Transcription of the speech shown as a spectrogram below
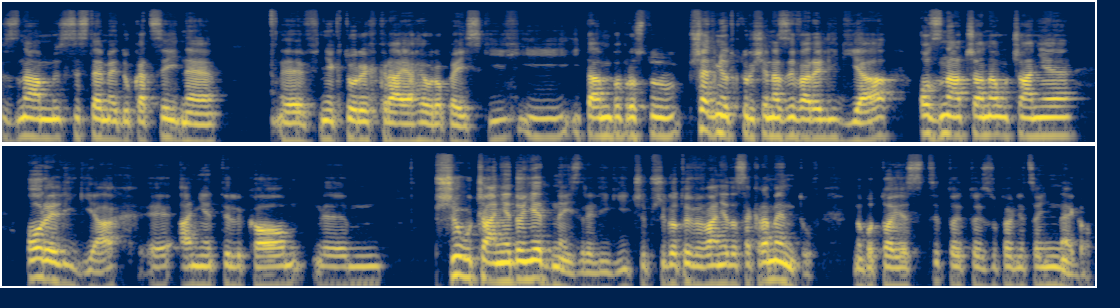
y, znam systemy edukacyjne w niektórych krajach europejskich i, i tam po prostu przedmiot, który się nazywa religia, oznacza nauczanie o religiach, a nie tylko przyuczanie do jednej z religii, czy przygotowywanie do sakramentów, no bo to jest, to, to jest zupełnie co innego.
